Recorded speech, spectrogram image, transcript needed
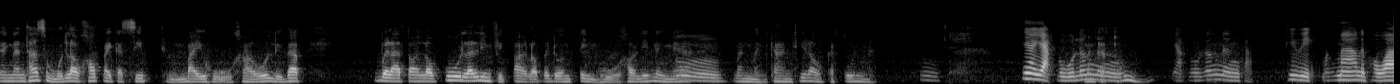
ดังนั้นถ้าสมมุติเราเข้าไปกระซิบถึงใบหูเขาหรือแบบเวลาตอนเราพูดแล้วริมฝีปากเราไปโดนติ่งหูเขานิดนึงเนี่ย อืมมันเหมือนการที่เรากระตุ้นนะเนี่ยอยากรู้เรื่องมันหกนึ่ระง ตุ้น อยากรู้เรื่องหนึ่งจากพี่วิกมาก ๆ เลยเพราะว่า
